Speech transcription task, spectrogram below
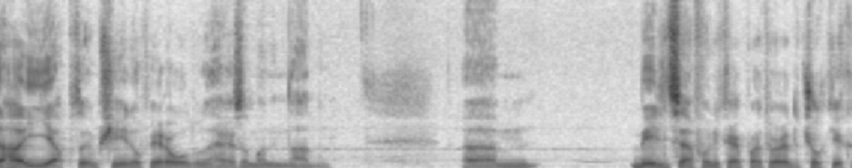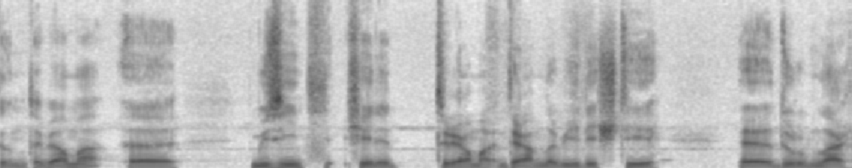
daha iyi yaptığım şeyin opera olduğunu her zaman inandım. Belli senfonik repertuara da çok yakınım tabii ama e, müziğin şeyle drama, dramla birleştiği e, durumlar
